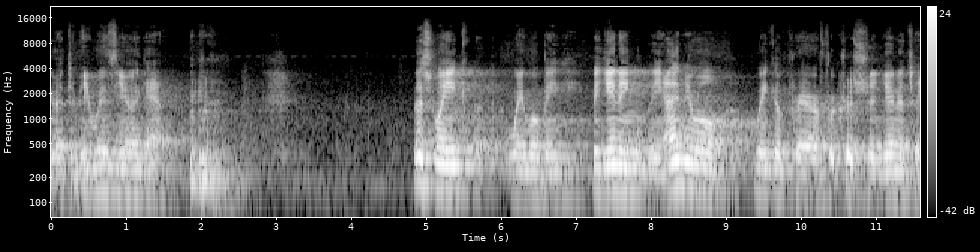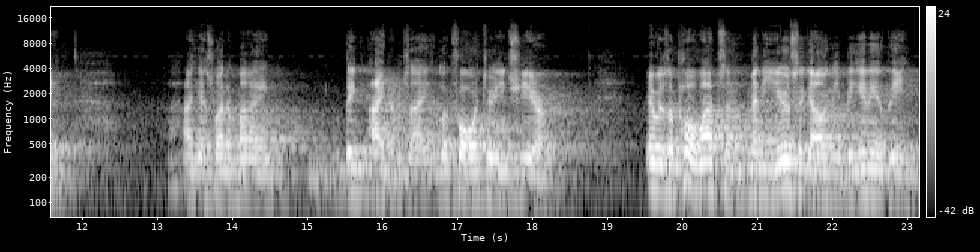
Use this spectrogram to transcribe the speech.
Good to be with you again. this week, we will be beginning the annual week of prayer for Christian unity. I guess one of my big items I look forward to each year. It was a Paul Wattson many years ago in the beginning of the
